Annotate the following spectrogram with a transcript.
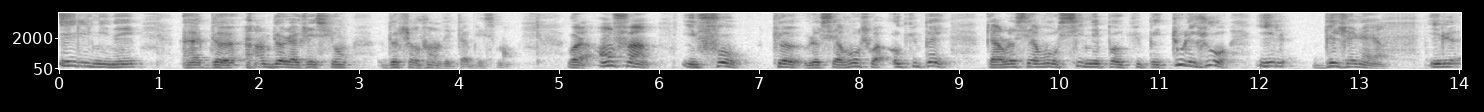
éliminée de, de la gestion de ce genre d'établissement. Voilà, enfin, il faut que le cerveau soit occupé, car le cerveau, s'il n'est pas occupé tous les jours, il dégénère, il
